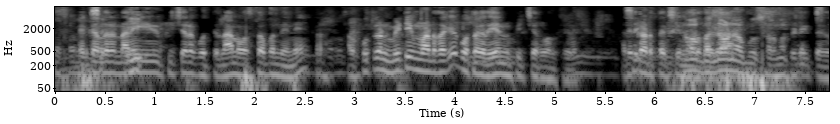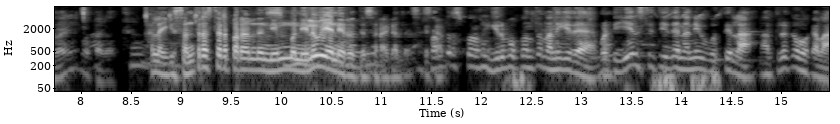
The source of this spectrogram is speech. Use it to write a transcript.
ಯಾಕಂದ್ರೆ ನನಗೆ ಈ ಪಿಕ್ಚರ್ ಗೊತ್ತಿಲ್ಲ. ನಾನು ಹೊಸ್ತಾ ಬಂದೇನೆ. ಕುತ್ಕೊಂಡು ಮೀಟಿಂಗ್ ಮಾಡಿದಾಗ ಗೊತ್ತಾಗದೆ ಏನು ಪಿಕ್ಚರ್ ಅಂತ ಹೇಳಿ. ತೆಗ್ಸಿ ಅಲ್ಲ ಈಗ ಸಂತ್ರಸ್ತರ ಪರ ನಿಮ್ಮ ನಿಲುವು ಏನಿರುತ್ತೆ ಸರ್ ಹಾಗಾದ್ರೆ? ಸಂತ್ರಸ್ತರ ಇರ್ಬೇಕು ಅಂತ ನನಗಿದೆ. ಬಟ್ ಏನ್ ಸ್ಥಿತಿ ಇದೆ ನನಗೆ ಗೊತ್ತಿಲ್ಲ. ನಾನು ತಿಳ್ಕೋಬೇಕಲ್ಲ.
